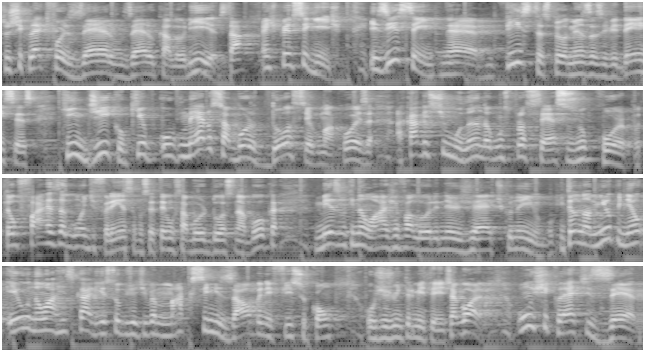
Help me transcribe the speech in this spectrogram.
se o chiclete for zero, zero calorias, tá? A gente pensa o seguinte: existem né, pistas, pelo menos das evidências, que indicam que o mero sabor doce alguma coisa acaba estimulando alguns processos no corpo. Então faz alguma diferença você ter um sabor doce na boca, mesmo que não haja valor energético nenhum. Então, na minha opinião, eu não arriscaria se o objetivo é maximizar o benefício com o jejum intermitente. Agora, um chiclete zero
